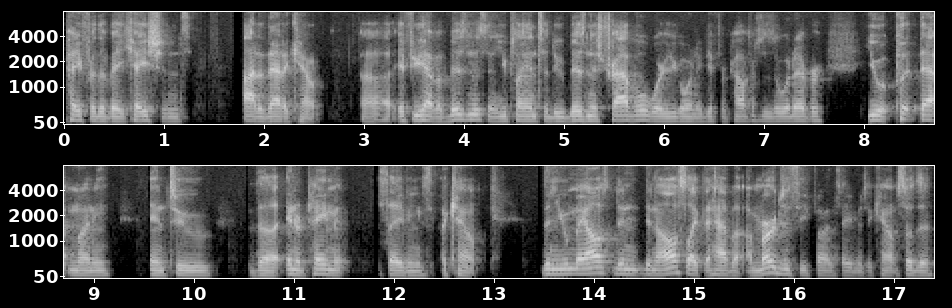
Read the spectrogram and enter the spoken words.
pay for the vacations out of that account. Uh, if you have a business and you plan to do business travel where you're going to different conferences or whatever, you would put that money into the entertainment savings account. Then you may also then, then I also like to have an emergency fund savings account. So the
